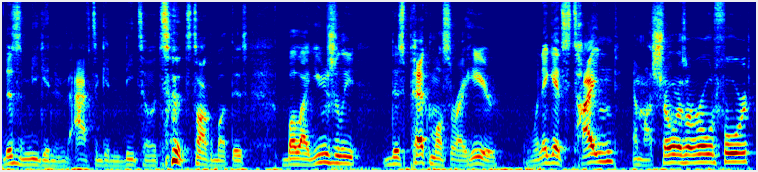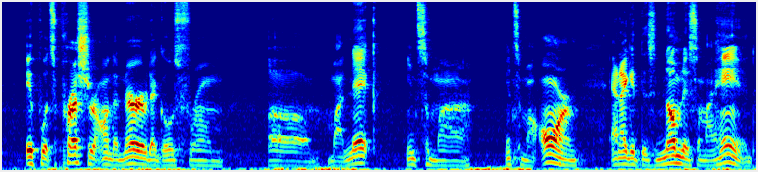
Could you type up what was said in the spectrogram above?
this is me getting I have to get in detail to, to talk about this, but like usually this pec muscle right here, when it gets tightened and my shoulders are rolled forward, it puts pressure on the nerve that goes from um, my neck into my into my arm, and I get this numbness in my hand.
